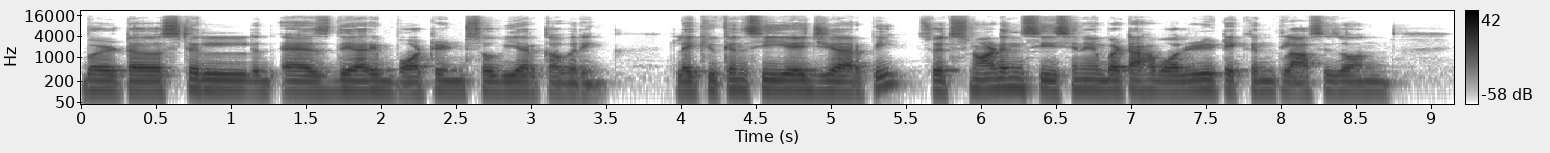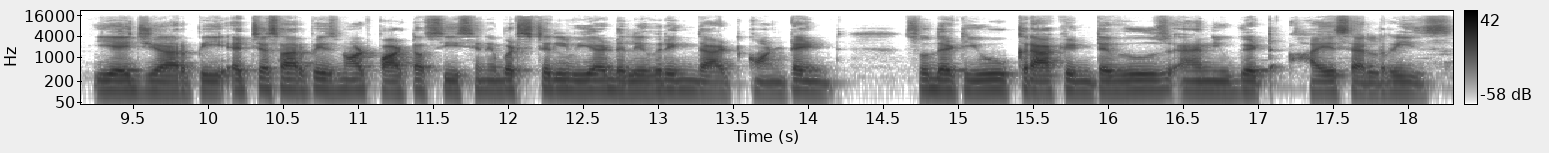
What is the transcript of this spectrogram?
but uh, still as they are important so we are covering. Like you can see EIGRP so it's not in ccna but i have already taken classes on EIGRP, HSRP is not part of CCNA, but still we are delivering that content so that you crack interviews and you get high salaries.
